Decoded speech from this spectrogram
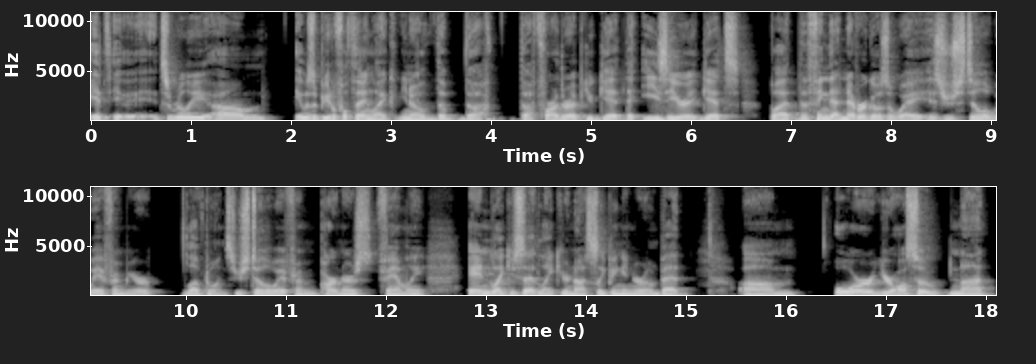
it's it, it's really um, it was a beautiful thing. Like, you know, the the the farther up you get, the easier it gets. But the thing that never goes away is you're still away from your loved ones. You're still away from partners, family. And like you said, like you're not sleeping in your own bed. Um, or you're also not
